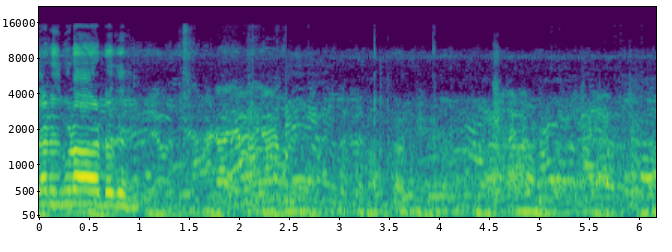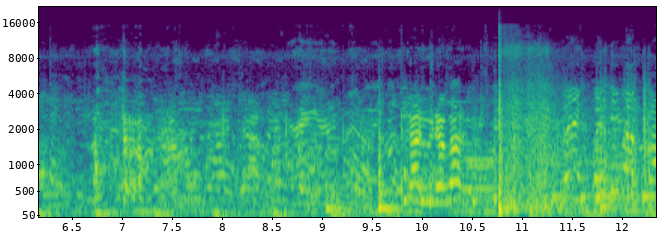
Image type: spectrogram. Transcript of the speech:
तडेच बुडा आठवते काय व्हिडिओ कर. गणपती बाप्पा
